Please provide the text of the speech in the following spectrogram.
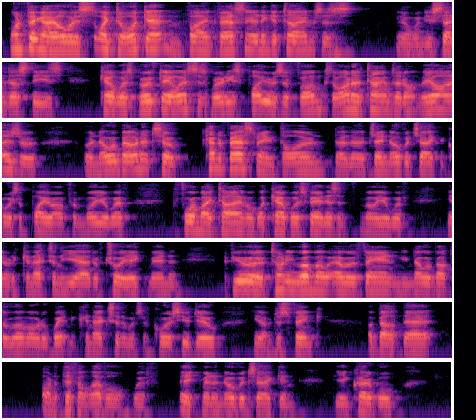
One thing I always like to look at and find fascinating at times is, you know, when you send us these Cowboys birthday lists, is where these players are from. Because a lot of the times I don't realize or, or know about it. So kind of fascinating to learn that uh, Jay Novacek, of course, a player I'm familiar with before my time, but what Cowboys fan isn't familiar with, you know, the connection he had with Troy Aikman. And if you're a Tony Romo era fan and you know about the Romo to Witten connection, which of course you do, you know, just think about that on a different level with Aikman and Novacek and the incredible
